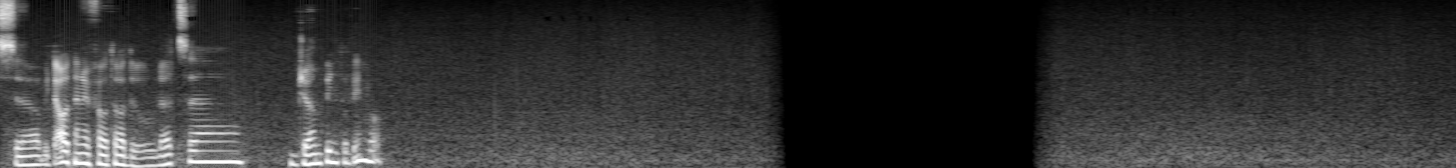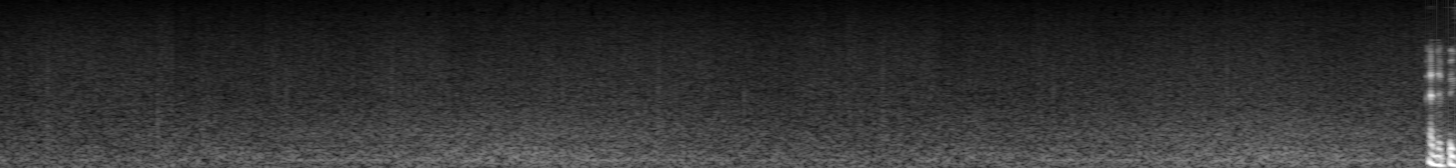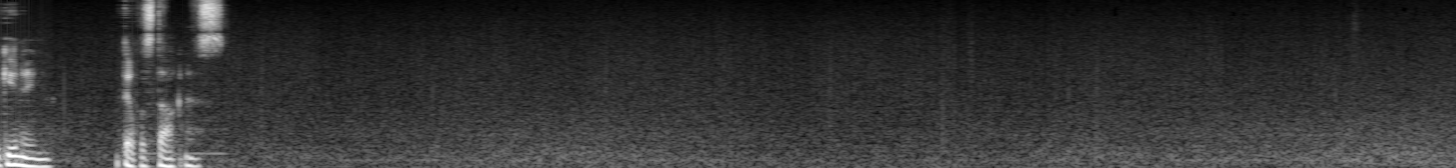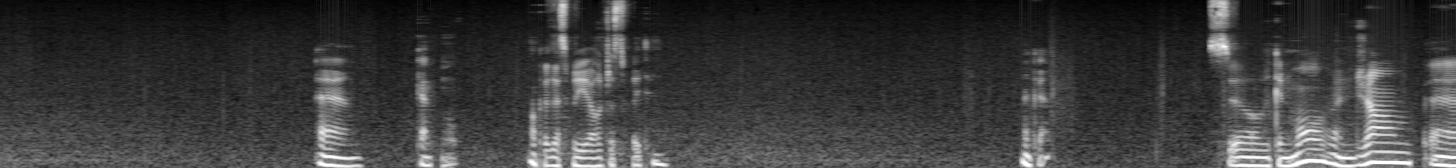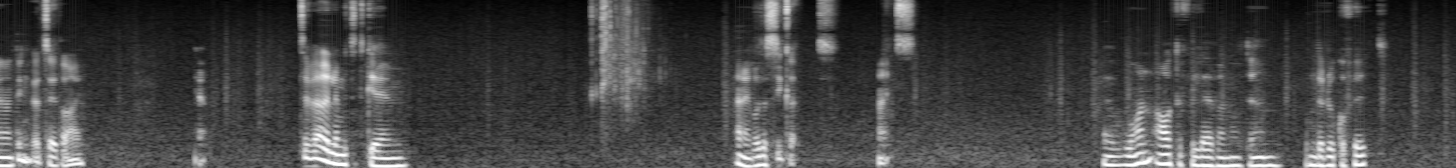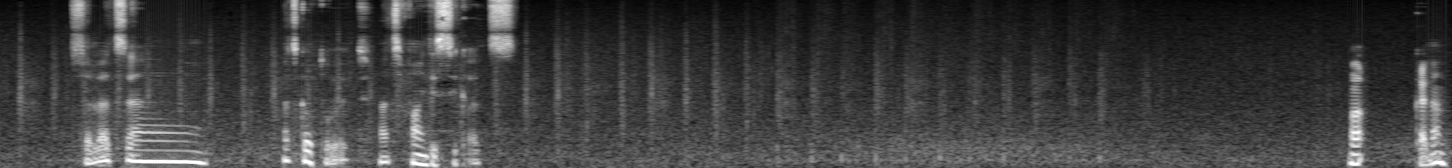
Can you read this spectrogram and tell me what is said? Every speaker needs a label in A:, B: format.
A: So without any further ado, let's uh, jump into Limbo. At the beginning, there was darkness. And can't move. Okay, I guess we are just waiting. Okay. So we can move and jump, and I think that's it, right? A very limited game. And I got a secret. Nice. I have 1 out of 11 of them, from the look of it. So let's, uh, let's go to it. Let's find these secrets. Well, okay then.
